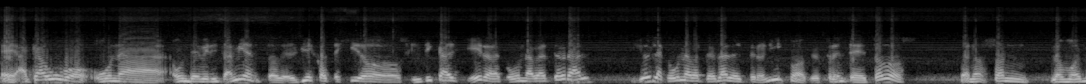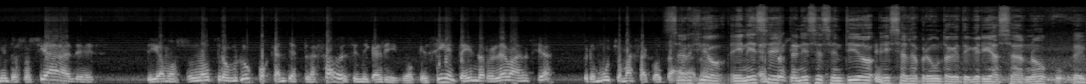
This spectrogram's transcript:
Eh, acá hubo una, un debilitamiento del viejo tejido sindical que era la columna vertebral, y hoy la columna vertebral del peronismo, del frente de todos, bueno, son los movimientos sociales, digamos, son otros grupos que han desplazado el sindicalismo, que siguen teniendo relevancia, pero mucho más acotada. Sergio, en ese en ese sentido, esa es la pregunta que te quería hacer, ¿no? Eh,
